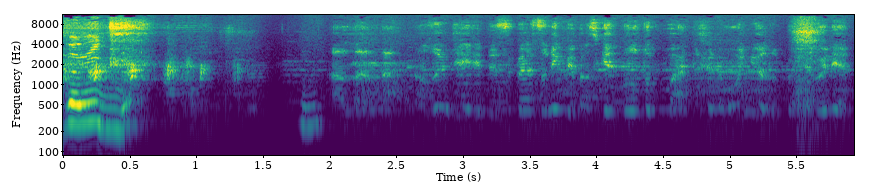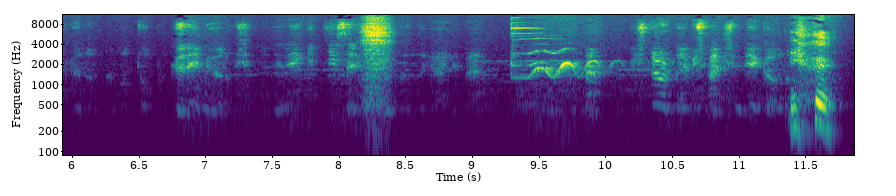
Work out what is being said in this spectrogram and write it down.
Komikti. Yeah.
